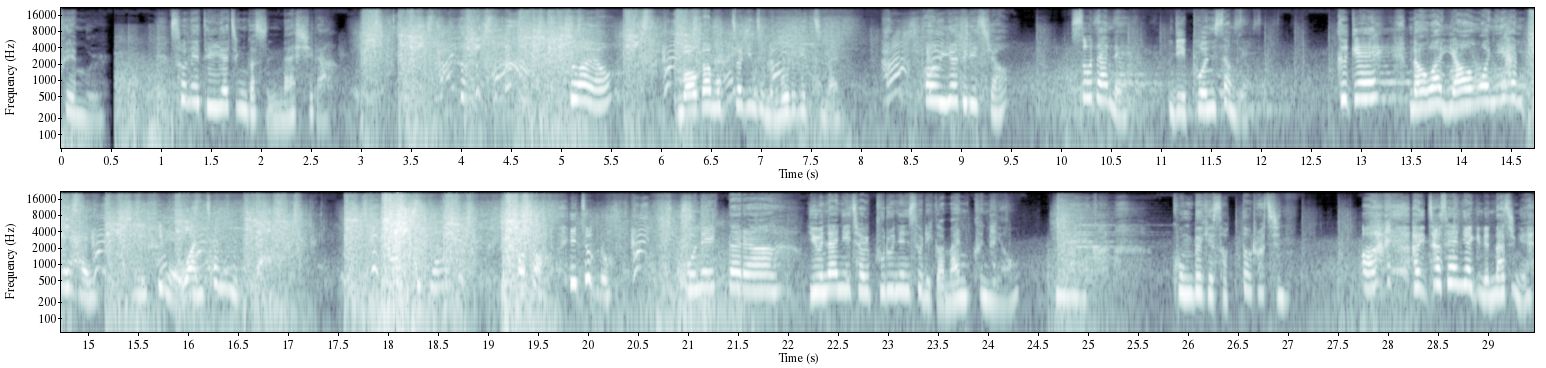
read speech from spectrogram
괴물, 손에 들려진 것은 낫이라. 좋아요. 뭐가 목적인지는 모르겠지만 올려드리죠. 쏟아내 네 본성을. 그게 너와 영원히 함께할 이 힘의 원천이니까. 어서 이쪽으로. 오늘따라 유난히 절 부르는 소리가 많군요. 이 아이가 공백에서 떨어진. 아, 아이, 자세한 이야기는 나중에.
